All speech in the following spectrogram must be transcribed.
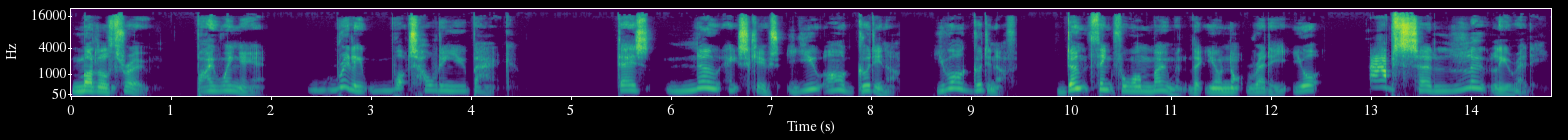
muddle through by winging it, really, what's holding you back? There's no excuse. You are good enough. You are good enough. Don't think for one moment that you're not ready. You're absolutely ready.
